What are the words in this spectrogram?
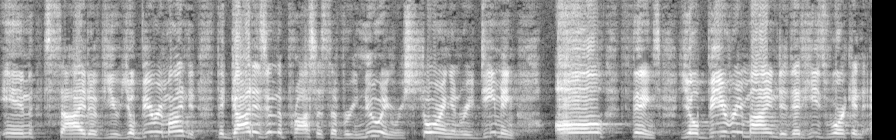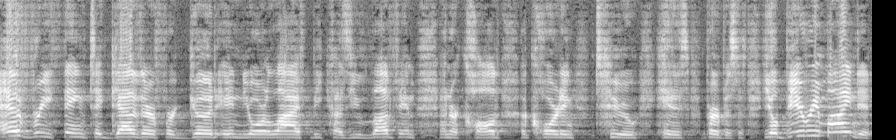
inside of you. You'll be reminded that God is in the process of renewing, restoring, and redeeming all things. You'll be reminded that He's working everything together for good in your life because you love Him and are called according to His purposes. You'll be reminded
